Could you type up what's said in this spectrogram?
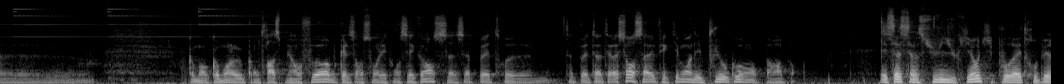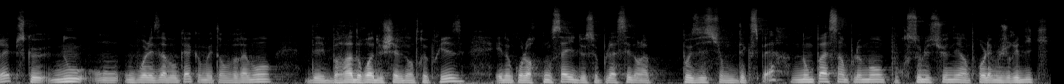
euh, comment, comment le contrat se met en forme, quelles en sont les conséquences. Ça, peut, être, ça peut être intéressant. Ça, effectivement, on n'est plus au courant par rapport. Et ça, c'est un suivi du client qui pourrait être opéré, puisque nous, on, on, voit les avocats comme étant vraiment des bras droits du chef d'entreprise, et donc on leur conseille de se placer dans la position d'expert, non pas simplement pour solutionner un problème juridique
